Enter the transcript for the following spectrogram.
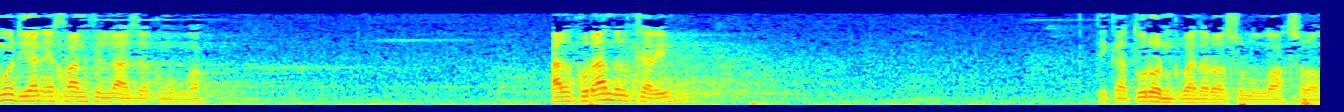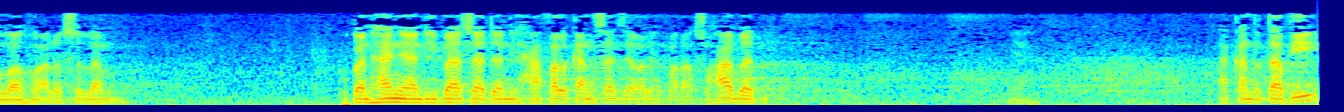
Kemudian ikhwan fillah azakumullah. Al-Qur'anul Karim ketika turun kepada Rasulullah sallallahu alaihi wasallam bukan hanya dibaca dan dihafalkan saja oleh para sahabat ya. akan tetapi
